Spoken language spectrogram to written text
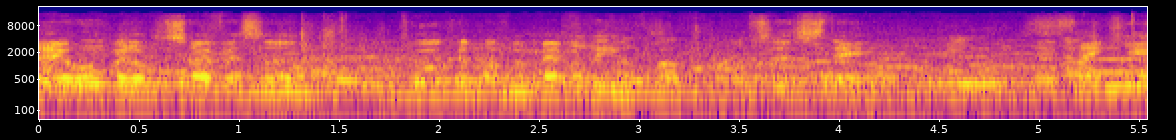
I hope it will serve as a token of a memory of this day. And thank you.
